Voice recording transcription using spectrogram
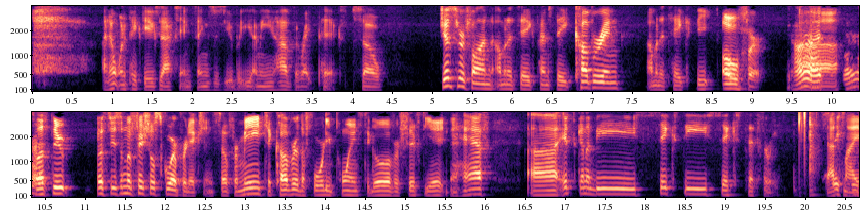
I don't want to pick the exact same things as you, but you, I mean you have the right picks. So just for fun, I'm going to take Penn State covering. I'm going to take the over. All right. Uh, all right. let's do let's do some official score predictions. So for me to cover the 40 points to go over 58 and a half, uh, it's going to be 66 to 3. That's my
